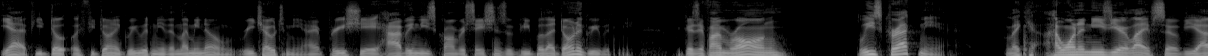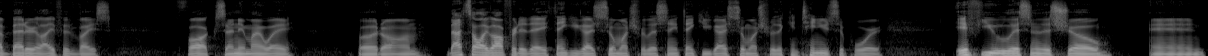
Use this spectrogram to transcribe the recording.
yeah, if you don't if you don't agree with me, then let me know. Reach out to me. I appreciate having these conversations with people that don't agree with me. Because if I'm wrong, please correct me. Like I want an easier life. So if you have better life advice, fuck, send it my way. But um that's all I got for today. Thank you guys so much for listening. Thank you guys so much for the continued support. If you listen to this show and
